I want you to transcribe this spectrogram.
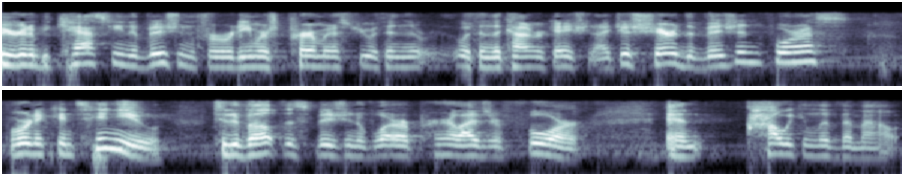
We are going to be casting a vision for Redeemer's prayer ministry within the, within the congregation. I just shared the vision for us. We're going to continue to develop this vision of what our prayer lives are for and how we can live them out.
